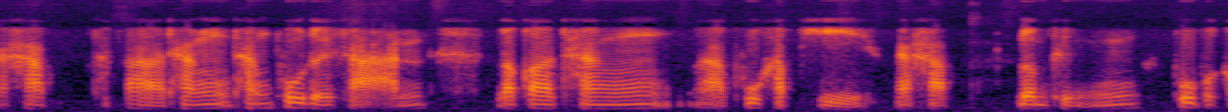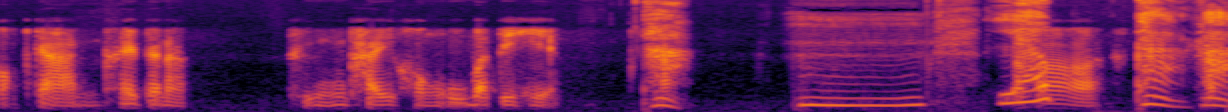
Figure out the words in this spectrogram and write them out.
นะครับทั้งทั้งผู้โดยสาร แล้วก็ทั้งผู้ขับขี่นะครับ รวมถึงผู้ประกอบการให้ตระหนักถึงภัยของอุบัติเหตุค่ะ อืม แล้วค่ะค่ะ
